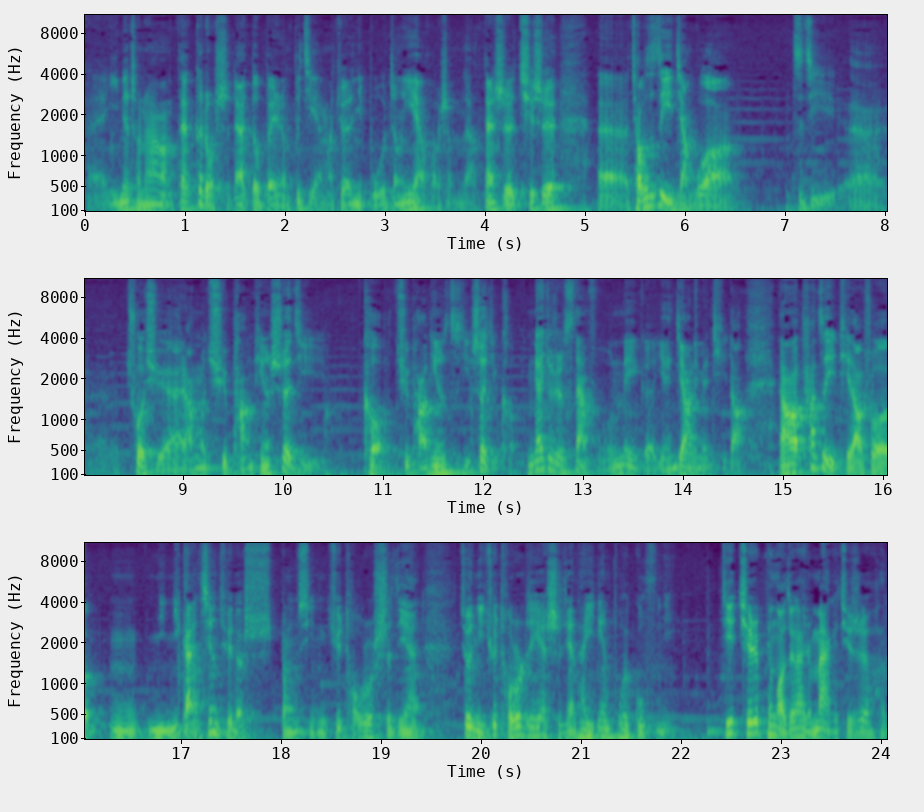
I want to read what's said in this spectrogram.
呃，一定程度上在各种时代都被人不解嘛，觉得你不务正业或者什么的。但是其实，呃，乔布斯自己讲过，自己呃辍学，然后去旁听设计。课去旁听自己设计课，应该就是斯坦福那个演讲里面提到，然后他自己提到说，嗯，你你感兴趣的东西，你去投入时间，就你去投入这些时间，他一定不会辜负你。其其实苹果最开始 Mac 其实很，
